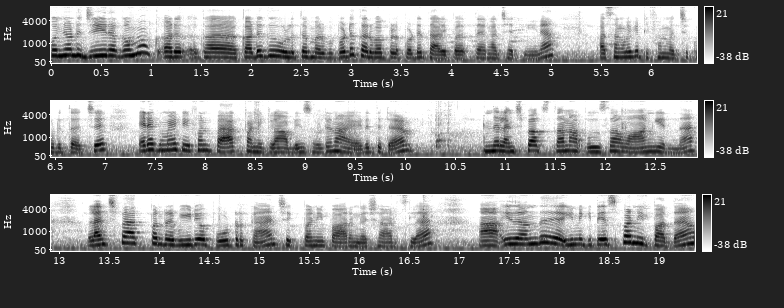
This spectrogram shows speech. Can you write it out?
கொஞ்சோண்டு ஜீரகமும் கடு க கடுகு உளுத்தம் பருப்பு போட்டு கருவேப்பிலை போட்டு தாளிப்பேன் தேங்காய் சட்னினா பசங்களுக்கு டிஃபன் வச்சு கொடுத்தாச்சு. எனக்குமே டிஃபன் பேக் பண்ணிக்கலாம் அப்படின்னு சொல்லிட்டு நான் எடுத்துட்டேன். இந்த லஞ்ச் பாக்ஸ் தான் நான் புதுசாக வாங்கியிருந்தேன். லஞ்ச் பேக் பண்ணுற வீடியோ போட்டிருக்கேன். செக் பண்ணி பாருங்கள் ஷார்ட்ஸில் இது வந்து இன்றைக்கி டெஸ்ட் பண்ணி பார்த்தேன்.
